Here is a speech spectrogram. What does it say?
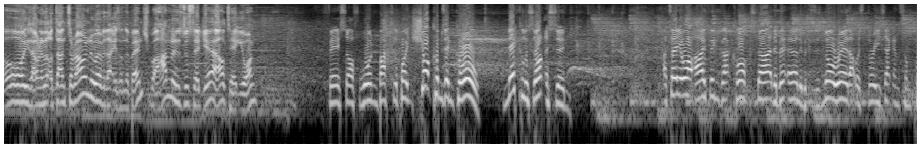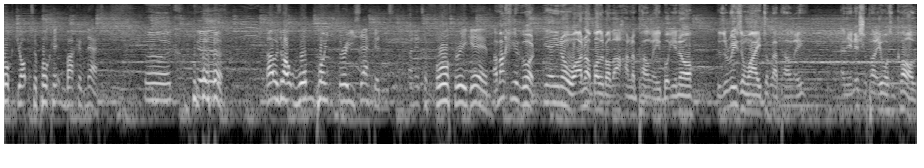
Oh, he's having a little dance around, whoever that is on the bench. But Hanlon's just said, yeah, I'll take you on. Face off one, back to the point. Shot comes in, goal. Nicholas Otterson. I tell you what, I think that clock started a bit early because there's no way that was three seconds from puck drop to puck hitting back of net. Uh, That was about 1.3 seconds, and it's a 4-3 game. I'm actually going yeah, you know what? I'm not bothered about that Hanlon penalty, but you know, there's a reason why he took that penalty. And the initial penalty wasn't called.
